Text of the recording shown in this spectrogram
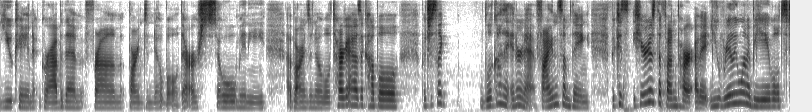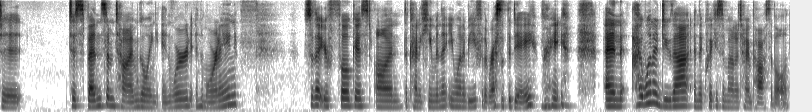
you can grab them from Barnes and Noble. There are so many at Barnes and Noble. Target has a couple, but just like look on the internet, find something because here's the fun part of it. You really want to be able to to spend some time going inward in the morning so that you're focused on the kind of human that you want to be for the rest of the day, right? And I want to do that in the quickest amount of time possible.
